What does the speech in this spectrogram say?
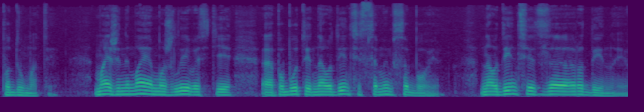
подумати, майже немає можливості е, побути наодинці з самим собою, наодинці з родиною,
